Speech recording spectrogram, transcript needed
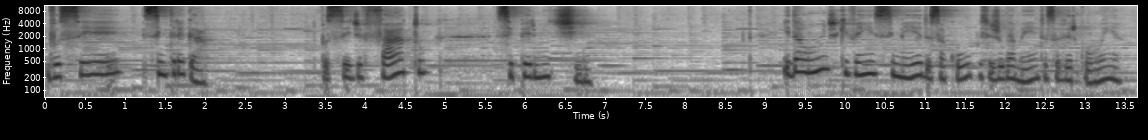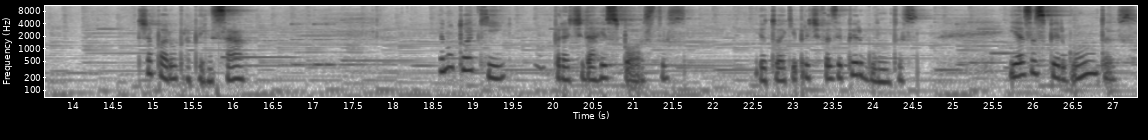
você se entregar, você de fato se permitir. E da onde que vem esse medo, essa culpa, esse julgamento, essa vergonha? Já parou para pensar? Eu não estou aqui para te dar respostas. Eu estou aqui para te fazer perguntas. E essas perguntas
